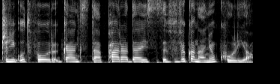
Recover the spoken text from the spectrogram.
czyli utwór Gangsta Paradise w wykonaniu Coolio.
